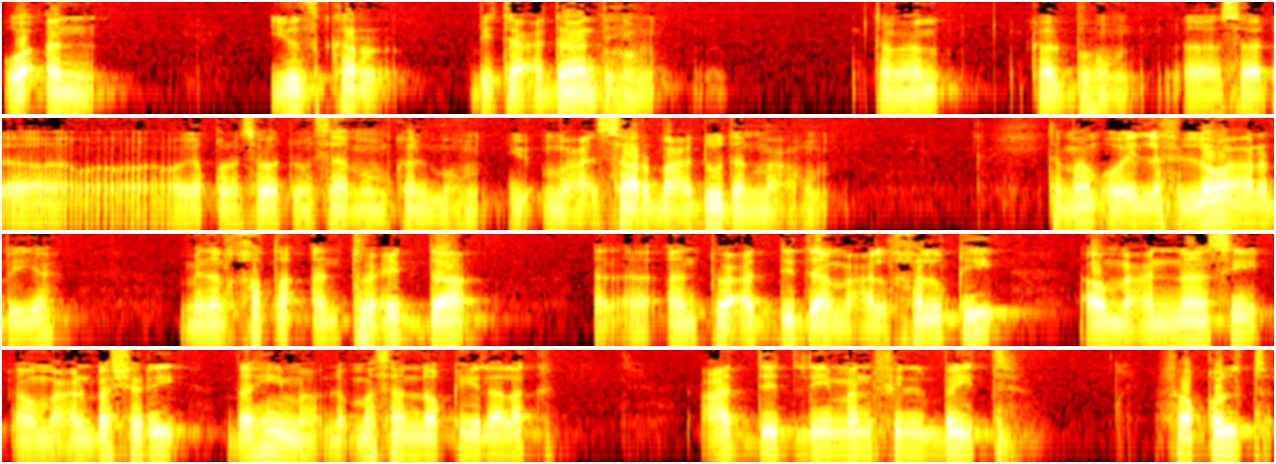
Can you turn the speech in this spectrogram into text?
وأن يذكر بتعدادهم. تمام؟ كلبهم آه، آه، ويقولون سبت ثامهم كلبهم صار معدودا معهم. تمام؟ وإلا في اللغة العربية من الخطأ أن تعد أن تعدد مع الخلق أو مع الناس أو مع البشر بهيمة. مثلا لو قيل لك عدد لي من في البيت فقلت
